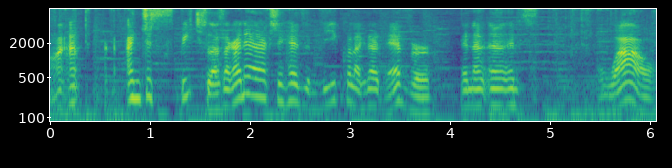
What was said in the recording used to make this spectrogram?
I, am just speechless. Like I never actually had a vehicle like that ever, and, and it's wow.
